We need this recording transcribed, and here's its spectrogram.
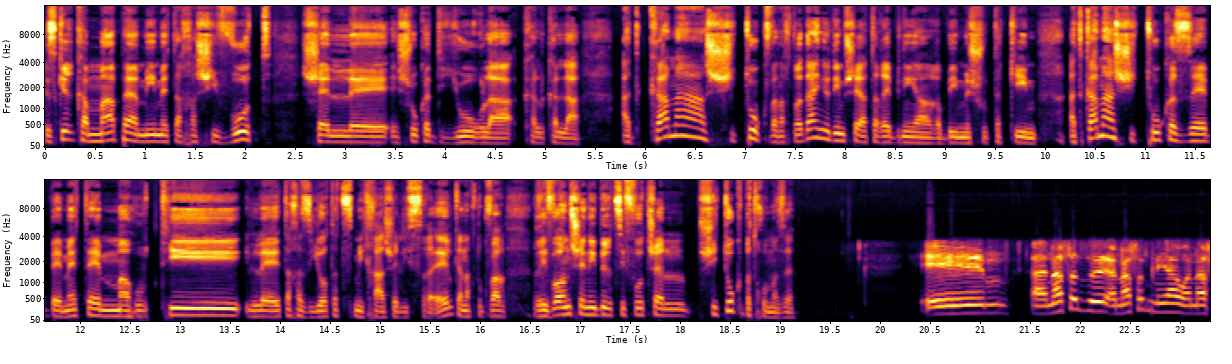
הזכיר כמה פעמים את החשיבות של uh, שוק הדיור לכלכלה. עד כמה השיתוק, ואנחנו עדיין יודעים שאתרי בנייה רבים משותקים, עד כמה השיתוק הזה באמת מהותי לתחזיות הצמיחה של ישראל? כי אנחנו כבר רבעון שני ברציפות של שיתוק בתחום הזה. הענף הזה, ענף הבנייה הוא ענף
